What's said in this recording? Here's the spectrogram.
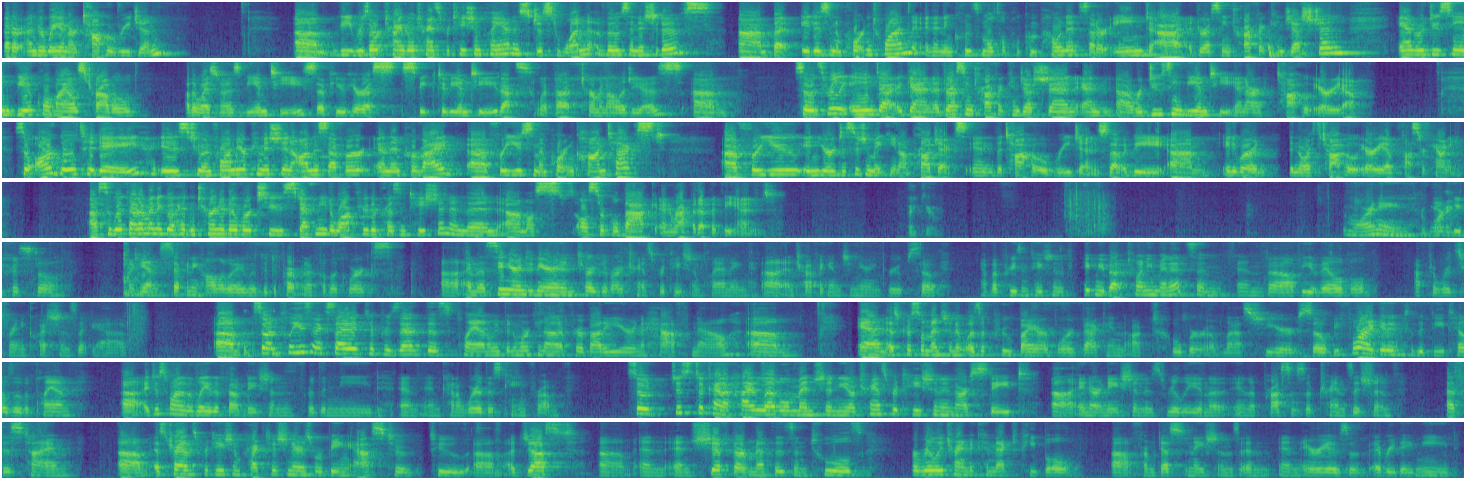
that are underway in our Tahoe region. Um, the Resort Triangle Transportation Plan is just one of those initiatives, um, but it is an important one, and it includes multiple components that are aimed at addressing traffic congestion and reducing vehicle miles traveled, otherwise known as VMT. So if you hear us speak to VMT, that's what that terminology is. Um, so it's really aimed at, again, addressing traffic congestion and uh, reducing VMT in our Tahoe area. So our goal today is to inform your commission on this effort and then provide uh, for you some important context uh, for you in your decision making on projects in the Tahoe region. So that would be um, anywhere in the North Tahoe area of Placer County. Uh, so with that, I'm going to go ahead and turn it over to Stephanie to walk through the presentation, and then um, I'll, I'll circle back and wrap it up at the end. Thank you. Good morning. Good morning. Thank you, Crystal. Again, Stephanie Holloway with the Department of Public Works. Uh, I'm a senior engineer in charge of our transportation planning uh, and traffic engineering group. So I have a presentation that take me about 20 minutes, and, and uh, I'll be available afterwards for any questions that you have. Um, so I'm pleased and excited to present this plan. We've been working on it for about a year and a half now. Um, and as Crystal mentioned, it was approved by our board back in October of last year. So before I get into the details of the plan, uh, I just wanted to lay the foundation for the need and, and kind of where this came from. So just to kind of high level mention, you know, transportation in our state, uh, in our nation, is really in a in a process of transition at this time. Um, as transportation practitioners, we're being asked to to um, adjust um, and and shift our methods and tools for really trying to connect people uh, from destinations and, and areas of everyday need.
